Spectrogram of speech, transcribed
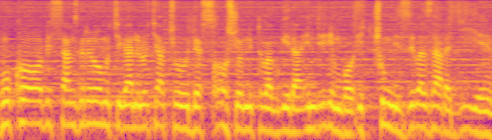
Nk'uko bisanzwe rero mu kiganiro cyacu the social tubabwira indirimbo icumi ziba zaragiye.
